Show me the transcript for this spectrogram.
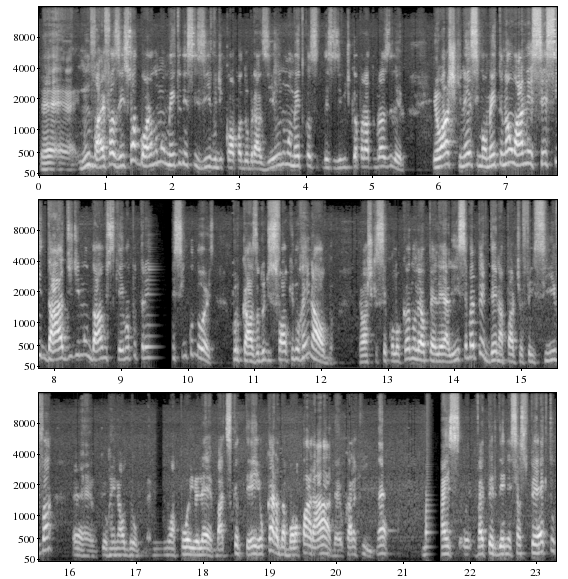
É, não vai fazer isso agora no momento decisivo de Copa do Brasil e no momento decisivo de Campeonato Brasileiro. Eu acho que nesse momento não há necessidade de mudar o esquema para o 3-5-2, por causa do desfalque do Reinaldo. Eu acho que você colocando o Léo Pelé ali, você vai perder na parte ofensiva, é, porque o Reinaldo no apoio ele é bate escanteio, é o cara da bola parada, é o cara que, né? Mas vai perder nesse aspecto.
